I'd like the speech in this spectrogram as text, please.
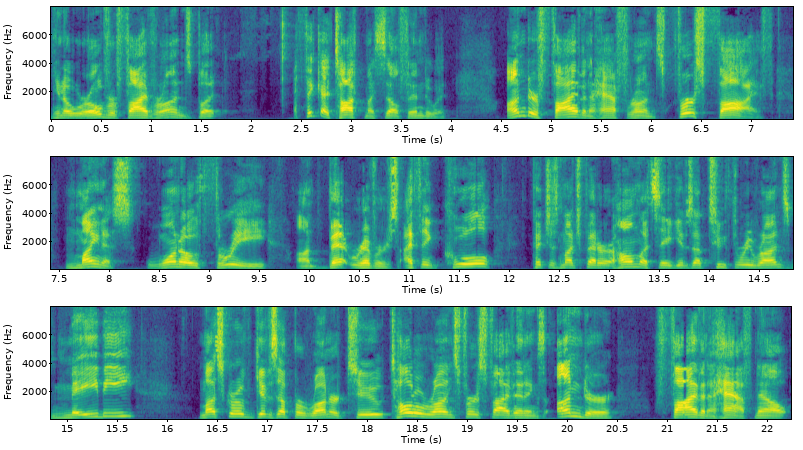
you know, we're over five runs. But I think I talked myself into it. Under five and a half runs, first five minus 103 on Bet Rivers. I think Kuhl pitches much better at home. Let's say he gives up two, three runs. Maybe Musgrove gives up a run or two. Total runs first five innings under five and a half. Now,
